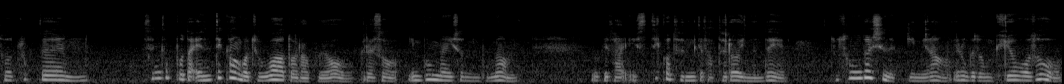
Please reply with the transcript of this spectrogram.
저 조금 생각보다 앤틱한 걸 좋아하더라고요. 그래서 information 보면 여기 다 이 스티커 든 게 다 들어있는데 좀 손글씨 느낌이랑 이런 게 너무 귀여워서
